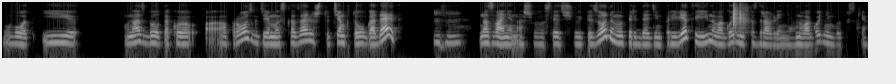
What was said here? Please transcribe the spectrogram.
Вот. И у нас был такой опрос, где мы сказали, что тем, кто угадает Мгм. название нашего следующего эпизода, мы передадим привет и новогодние поздравления в новогоднем выпуске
